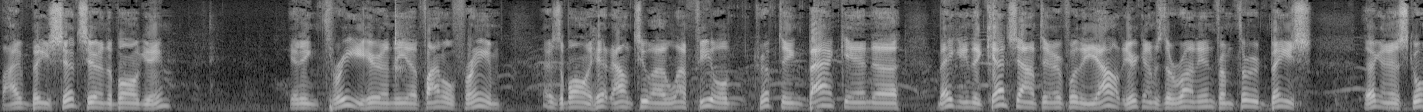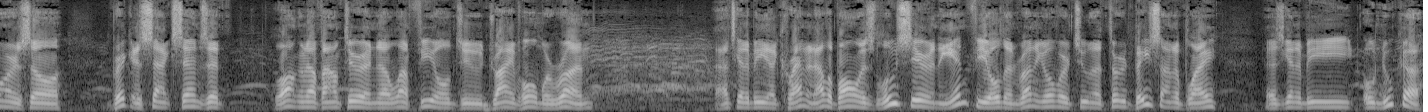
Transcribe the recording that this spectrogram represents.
five base hits here in the ball game. Getting three here in the uh, final frame. There's the ball hit out to uh, left field, drifting back and uh, making the catch out there for the out. Here comes the run in from third base. They're going to score, so Brickensack sends it long enough out there in the left field to drive home a run. That's going to be a credit. Now the ball is loose here in the infield and running over to a third base on the play is going to be Onuka.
